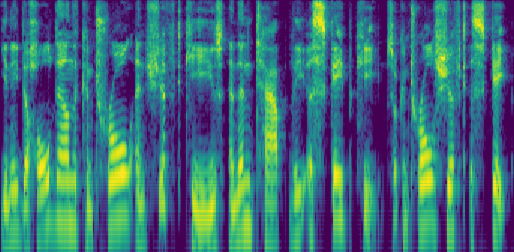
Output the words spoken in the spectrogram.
you need to hold down the Control and Shift keys and then tap the Escape key. So Control, Shift, Escape.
